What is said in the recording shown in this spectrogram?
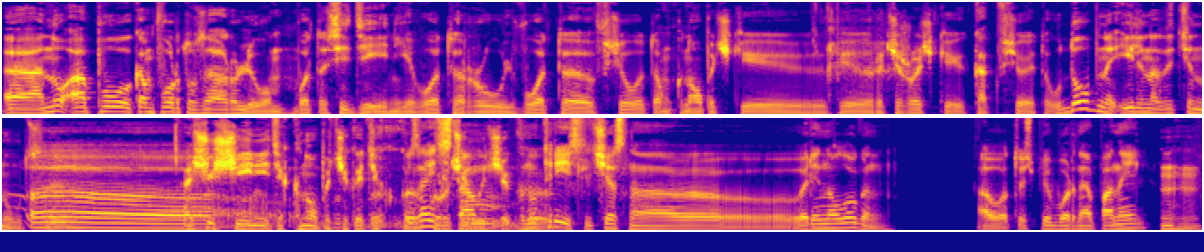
Ну, а по комфорту за рулем, вот сиденье, вот руль, вот э, все там кнопочки, рычажочки, как все это удобно или надо тянуться? Ощущение этих кнопочек, этих Вы знаете. Там внутри, если честно, Renault Logan а вот, то есть приборная панель, угу.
